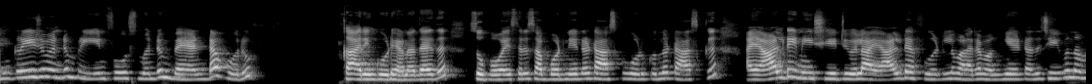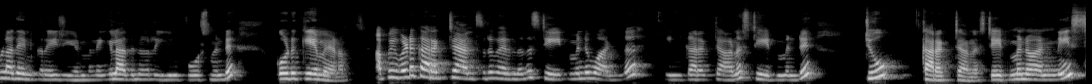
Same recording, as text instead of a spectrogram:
എൻകറേജ്മെന്റും റീഎൻഫോഴ്സ്മെന്റും വേണ്ട ഒരു കാര്യം കൂടിയാണ്. അതായത് സൂപ്പർവൈസർ സബോർഡിനേറ്റ് ടാസ്ക് കൊടുക്കുന്ന. ടാസ്ക് അയാളുടെ ഇനീഷ്യേറ്റീവിൽ അയാളുടെ എഫേർട്ടിൽ വളരെ ഭംഗിയായിട്ട് അത് ചെയ്യുമ്പോൾ നമ്മൾ അത് എൻകറേജ് ചെയ്യണം. അല്ലെങ്കിൽ അതിനൊരു റീഇൻഫോഴ്സ്മെന്റ് കൊടുക്കുകയും വേണം. അപ്പൊ ഇവിടെ കറക്റ്റ് ആൻസർ വരുന്നത് സ്റ്റേറ്റ്മെന്റ് വണ്ണ് ഇൻകറക്റ്റ് ആണ്. സ്റ്റേറ്റ്മെന്റ് ടു കറക്റ്റ് ആണ്. Statement one is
